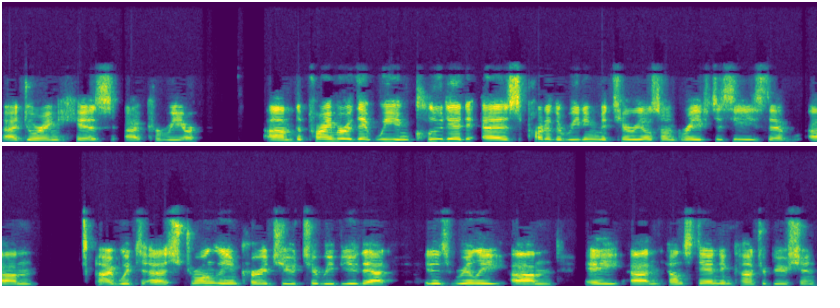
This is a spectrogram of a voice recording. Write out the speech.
uh, during his uh, career. Um, the primer that we included as part of the reading materials on Graves' disease that um, I would uh, strongly encourage you to review that. It is really um, a um, outstanding contribution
